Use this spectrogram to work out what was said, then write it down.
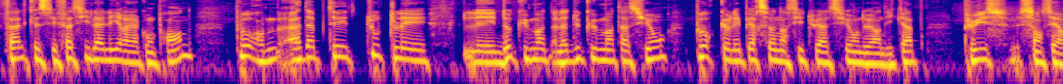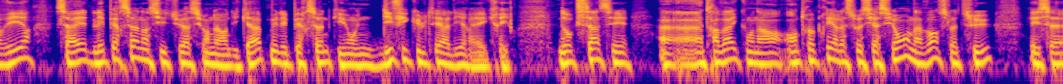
FALC, c'est facile à lire et à comprendre pour adapter toutes les, les documents, la documentation pour que les personnes en situation de handicap puissent s'en servir. Ça aide les personnes en situation de handicap, mais les personnes qui ont une difficulté à lire et à écrire. Donc ça, c'est un, travail qu'on a entrepris à l'association. On avance là-dessus et ça,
